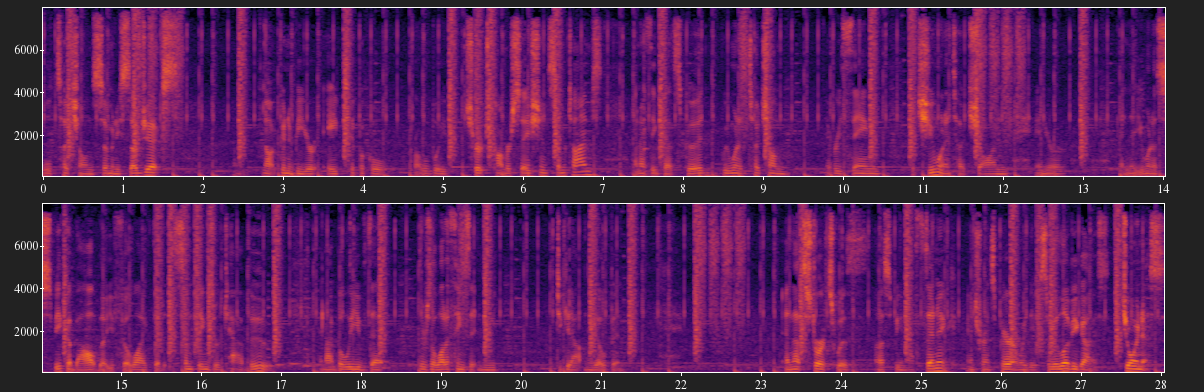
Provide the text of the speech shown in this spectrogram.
We'll touch on so many subjects. Not going to be your atypical, probably church conversation sometimes, and I think that's good. We want to touch on everything that you want to touch on in your and that you want to speak about, but you feel like that some things are taboo. And I believe that there's a lot of things that need to get out in the open. And that starts with us being authentic and transparent with you. So we love you guys. Join us.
